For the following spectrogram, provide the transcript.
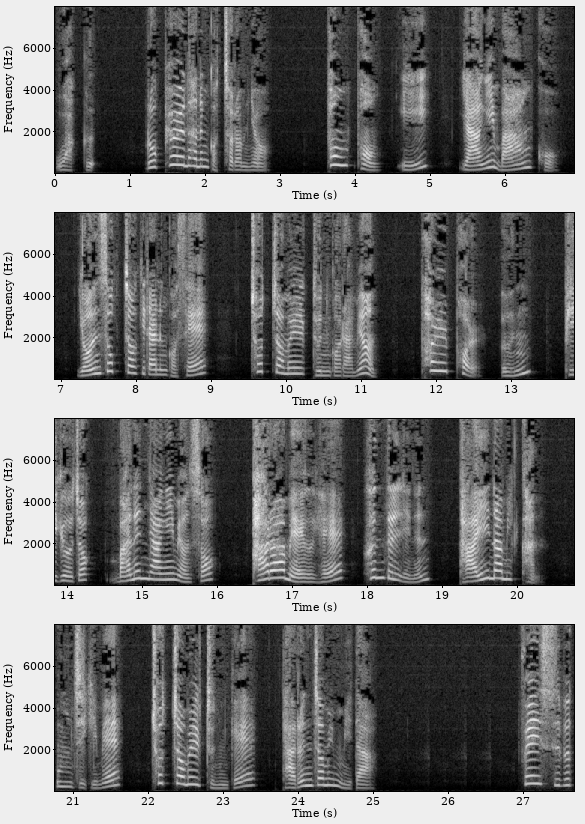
와끄로 표현하는 것처럼요. 펑펑이 양이 많고 연속적이라는 것에 초점을 둔 거라면 펄펄 은 비교적 많은 양이면서 바람에 의해 흔들리는 다이나믹한 움직임에 초점을 둔 게 다른 점입니다. 페이스북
